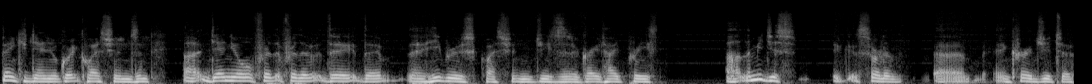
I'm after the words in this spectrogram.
Thank you, Daniel. Great questions, and uh, Daniel, for the for the, the, the, the, Hebrews question, Jesus is a great high priest. Uh, let me just sort of uh, encourage you to,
